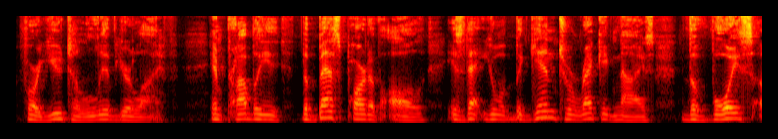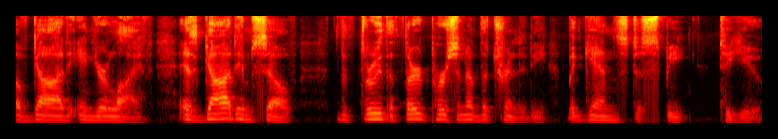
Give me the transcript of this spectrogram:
for you to live your life. And probably the best part of all is that you will begin to recognize the voice of God in your life as God Himself, through the third person of the Trinity, begins to speak to you.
